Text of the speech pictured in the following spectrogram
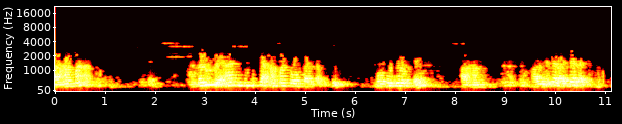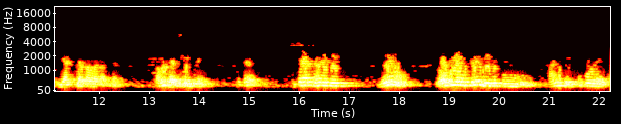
అహం అని అందరూ దేహాన్ని గురించి అహమ్మ అంటూ ఉంటారు కాబట్టి ఒప్పుకోతే అహం ఆ విధంగా రాశారు ఈ అక్షరాల రాశారు కాబట్టి అది చేయలేదు ఇతరార్థం ఏంటి నేను లోపల ఉంటే వెలుగు అని తెలుసుకోలేక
